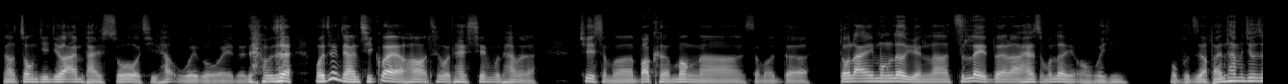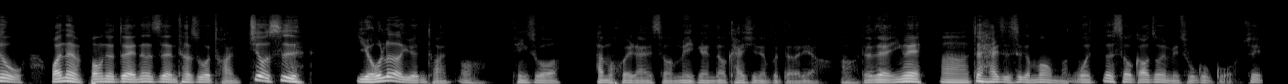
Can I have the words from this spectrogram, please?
然后中间就安排所有其他无微不微的，对 不是？我这样讲奇怪了哈，其实我太羡慕他们了。去什么宝可梦啊，什么的哆啦 A 梦乐园啦之类的啦，还有什么乐园哦，我已经我不知道，反正他们就是玩的很疯，就对，那个是很特殊的团，就是游乐园团哦。听说他们回来的时候，每个人都开心的不得了啊，对不对？因为啊，对孩子是个梦嘛。我那时候高中也没出过国，所以。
